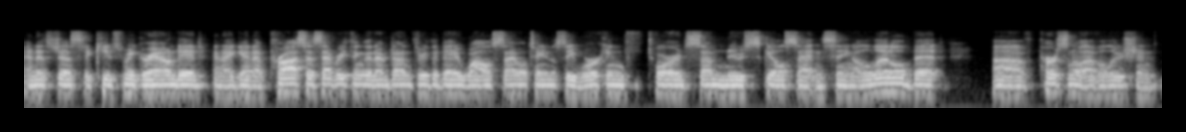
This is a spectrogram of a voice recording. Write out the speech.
and it's just it keeps me grounded and i get to process everything that i've done through the day while simultaneously working towards some new skill set and seeing a little bit of personal evolution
